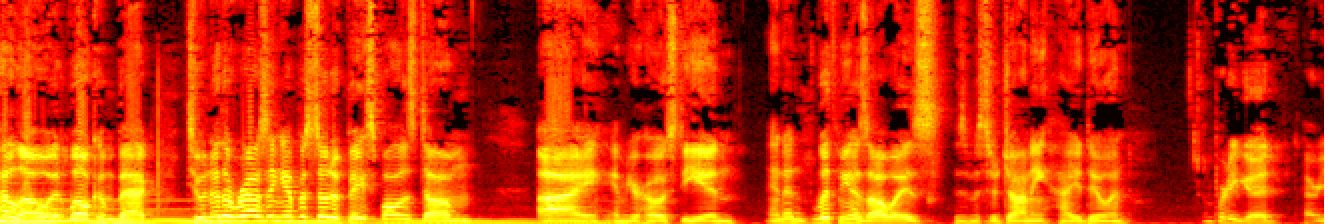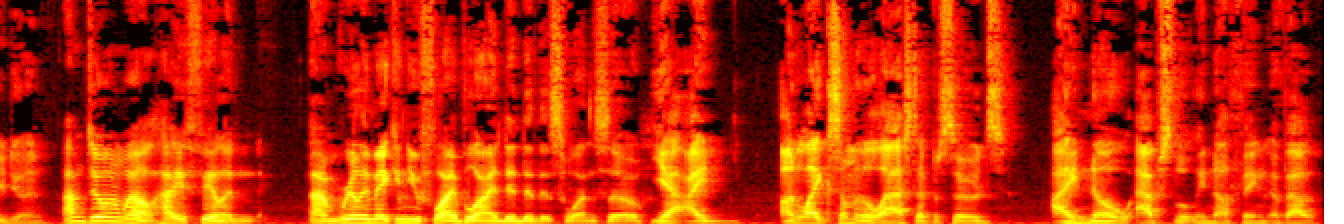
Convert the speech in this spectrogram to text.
hello, and welcome back to another rousing episode of Baseball is Dumb. I am your host, Ian, and with me, as always, is Mr. Johnny. How you doing? I'm pretty good. How are you doing? I'm doing well. How you feeling? I'm really making you fly blind into this one, so Yeah, I unlike some of the last episodes, I know absolutely nothing about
